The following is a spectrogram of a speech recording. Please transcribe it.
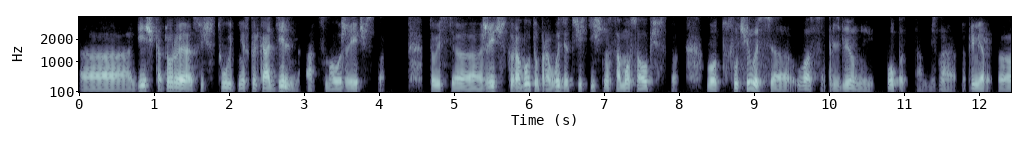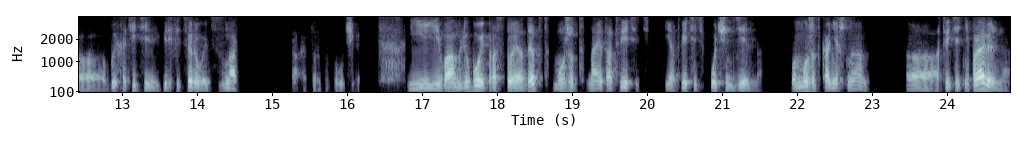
а, вещь, которая существует несколько отдельно от самого жречества. То есть э, жреческую работу проводит частично само сообщество. Вот случилось э, у вас определенный опыт, там, не знаю, например, э, вы хотите верифицировать знак, который вы получили. И вам любой простой адепт может на это ответить, и ответить очень дельно. Он может, конечно, ответить неправильно,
